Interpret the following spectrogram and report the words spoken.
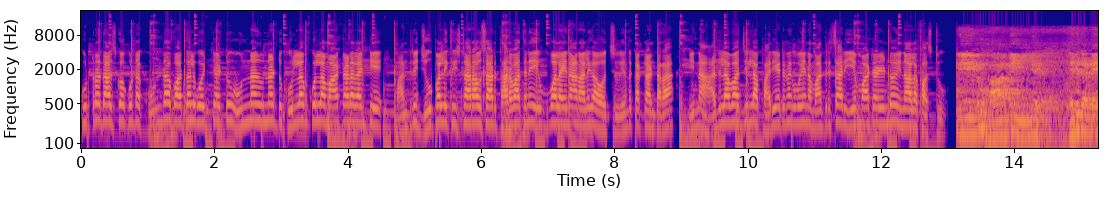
కుట్ర దాచుకోకుండా కుండ బద్దలు కొట్టినట్టు ఉన్న ఉన్నట్టు కుల్లం కుల్ల మాట్లాడాలంటే మంత్రి జూపల్లి కృష్ణారావు సార్ తర్వాతనే ఇవ్వాలైనా అనాలి కావచ్చు. ఎందుకట్లా అంటారా? నిన్న ఆదిలాబాద్ జిల్లా పర్యటనకు పోయిన మంత్రి సార్ ఏం మాట్లాడిండో వినాల ఫస్ట్. నేను హామీ ఎందుకంటే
